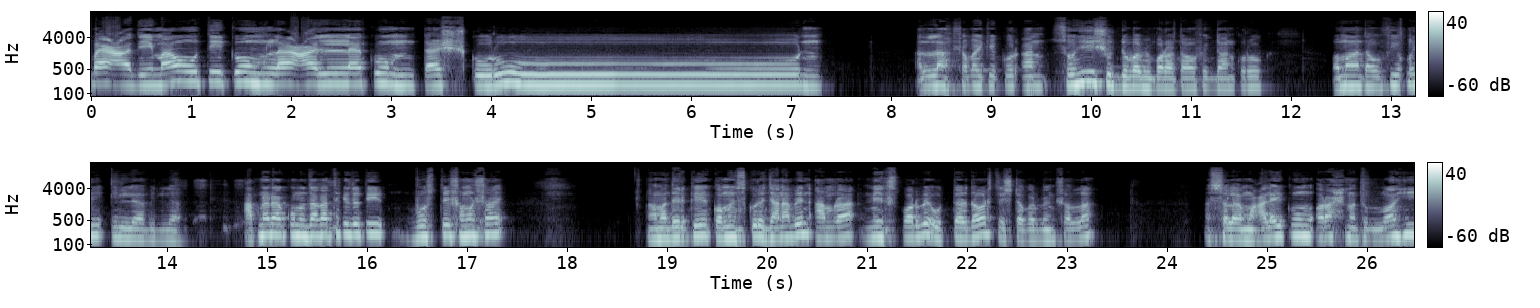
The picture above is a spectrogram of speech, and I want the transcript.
بعد موتكم لعلكم تشكرون আল্লাহ সবাইকে কোরআন সহি শুদ্ধভাবে পড়ার তৌফিক দান করুক ওমা তৌফিক ইল্লা বিল্লাহ। আপনারা কোনো জায়গা থেকে যদি বসতে সমস্যা হয়, আমাদেরকে কমেন্টস করে জানাবেন। আমরা নেক্সট পর্বে উত্তর দেওয়ার চেষ্টা করব ইনশাল্লাহ। আসসালামু আলাইকুম আ রহমতুল্লাহি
